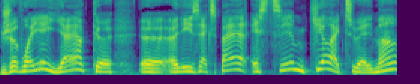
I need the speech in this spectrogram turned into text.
je voyais hier que les experts estiment qu'il y a actuellement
